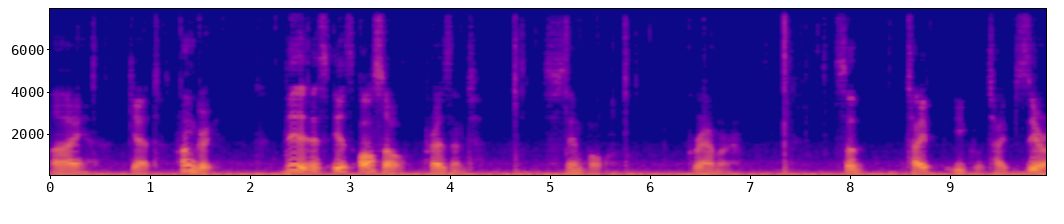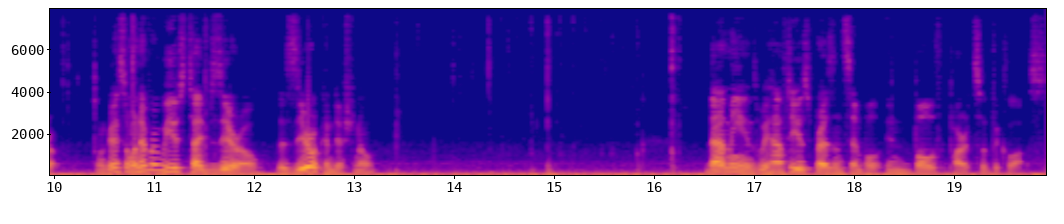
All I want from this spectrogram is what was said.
I get hungry. This is also present simple grammar. So type equal type 0. Okay, so whenever we use type 0, the 0 conditional, that means we have to use present simple in both parts of the clause.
